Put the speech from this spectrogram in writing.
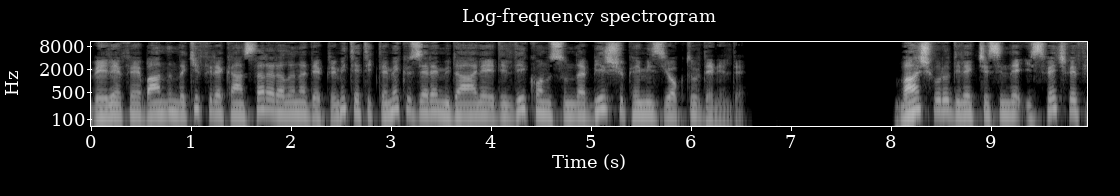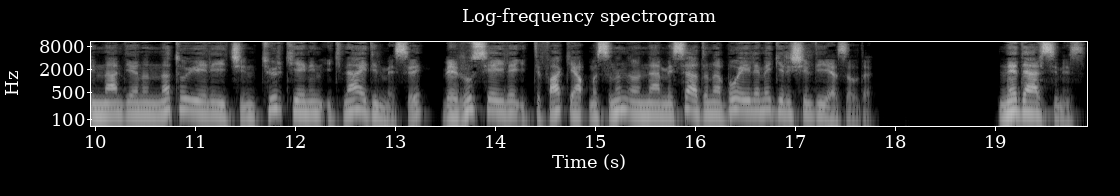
VLF bandındaki frekanslar aralığına depremi tetiklemek üzere müdahale edildiği konusunda bir şüphemiz yoktur denildi. Başvuru dilekçesinde İsveç ve Finlandiya'nın NATO üyeliği için Türkiye'nin ikna edilmesi ve Rusya ile ittifak yapmasının önlenmesi adına bu eyleme girişildiği yazıldı. Ne dersiniz?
